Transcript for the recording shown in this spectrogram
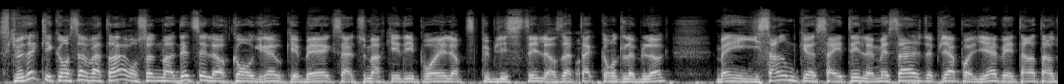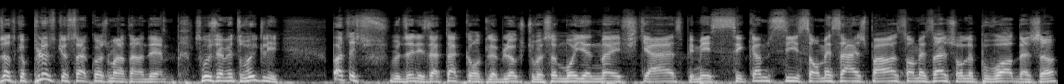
Ce qui veut dire que les conservateurs, on se demandait, tu sais, leur congrès au Québec, ça a-tu marqué des points, leur petite publicité, leurs attaques contre le bloc? Ben, il semble que ça a été le message de Pierre Poliev été entendu, en tout cas plus que ça à quoi je m'entendais. Parce que j'avais trouvé que les bah, je veux dire, les attaques contre le bloc, je trouvais ça moyennement efficace. Puis, mais c'est comme si son message passe, son message sur le pouvoir d'achat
